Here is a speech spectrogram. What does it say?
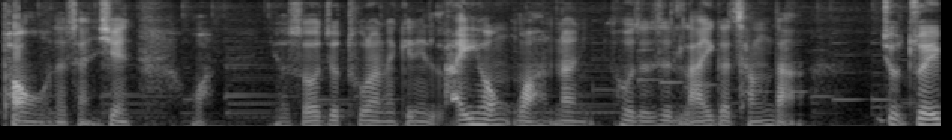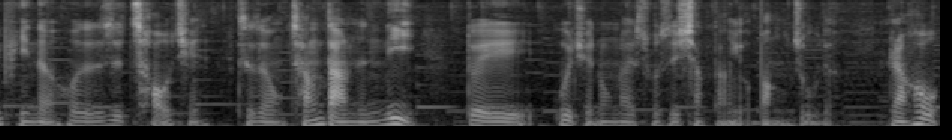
炮火的展现，哇，有时候就突然的给你来一轰，哇，那或者是来一个长打就追平了，或者是超前这种长打能力。对魏全龙来说是相当有帮助的，然后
